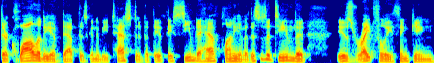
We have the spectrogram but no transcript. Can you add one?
their quality of depth is going to be tested, but they they seem to have plenty of it. This is a team that is rightfully thinking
